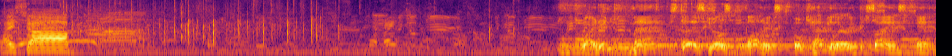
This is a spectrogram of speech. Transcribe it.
Nice job. Writing, math, study skills, phonics, vocabulary, science, and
